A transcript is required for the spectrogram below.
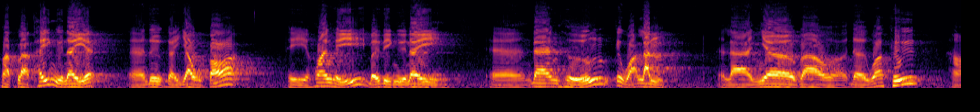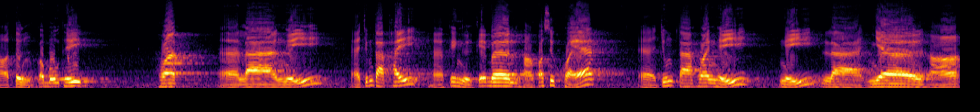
Hoặc là thấy người này á, à, được à, giàu có thì hoan hỷ bởi vì người này à, đang hưởng cái quả lành là nhờ vào đời quá khứ họ từng có bố thí. Hoặc à, là nghĩ à, chúng ta thấy à, cái người kế bên họ có sức khỏe à, chúng ta hoan hỷ nghĩ là nhờ họ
